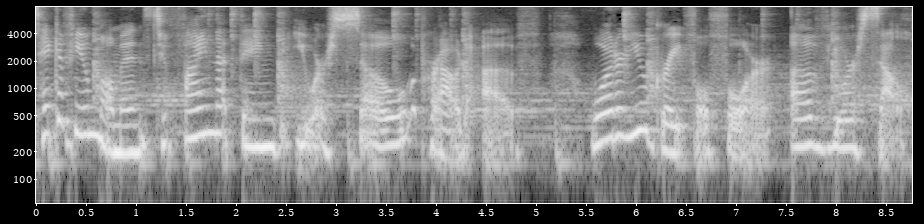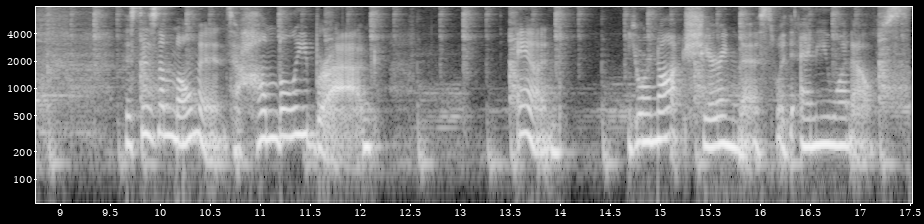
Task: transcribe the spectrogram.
Take a few moments to find that thing that you are so proud of. What are you grateful for of yourself? This is a moment to humbly brag. And you're not sharing this with anyone else.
